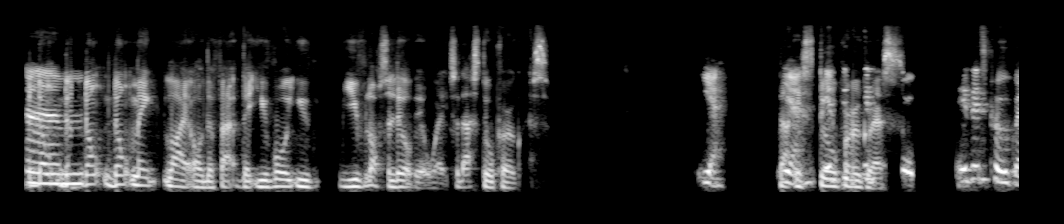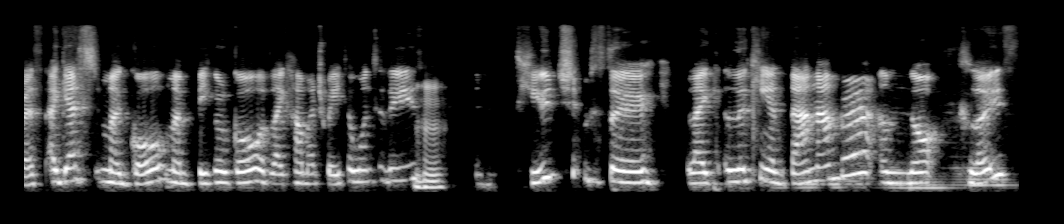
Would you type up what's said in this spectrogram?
Don't, Um, don't don't don't make light of the fact that you've al- you've you've lost a little bit of weight, so that's still progress. Yeah, That is yeah. still It- it- progress. It is progress. I guess my goal, my bigger goal of like how much weight I want to lose, Mhm. is huge. So like looking at that number, I'm not close,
